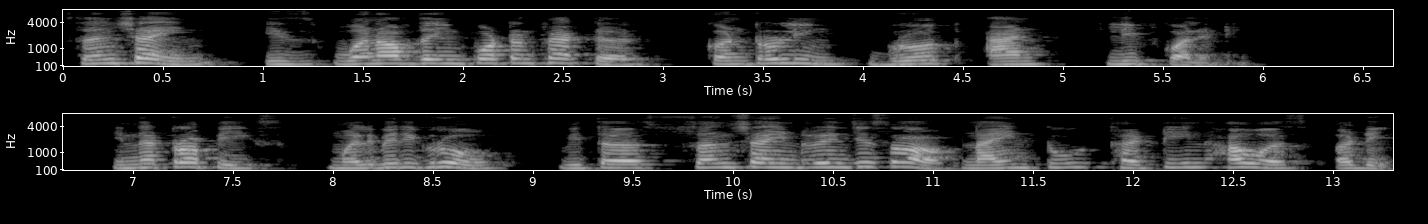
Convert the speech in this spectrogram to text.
Sunshine is one of the important factors controlling growth and leaf quality. In the tropics, mulberry grow with a sunshine ranges of 9 to 13 hours a day.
